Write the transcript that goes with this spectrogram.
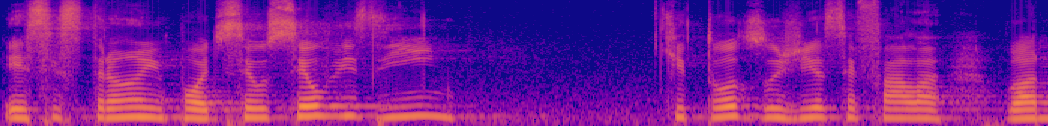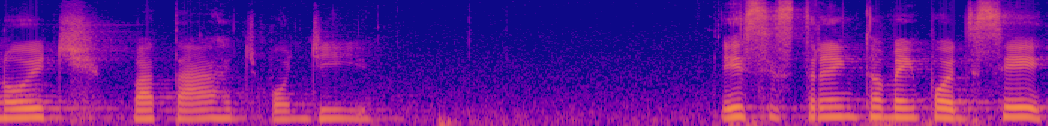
Esse estranho pode ser o seu vizinho, que todos os dias você fala boa noite, boa tarde, bom dia. Esse estranho também pode ser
